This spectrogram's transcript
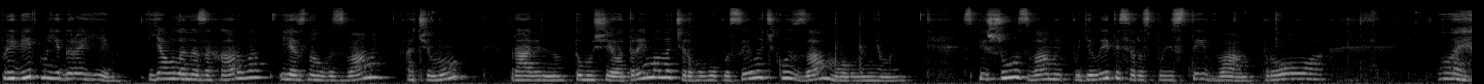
Привіт, мої дорогі! Я Олена Захарова і я знову з вами. А чому? Правильно, тому що я отримала чергову посилочку з замовленнями. Спішу з вами поділитися, розповісти вам про. Ой,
